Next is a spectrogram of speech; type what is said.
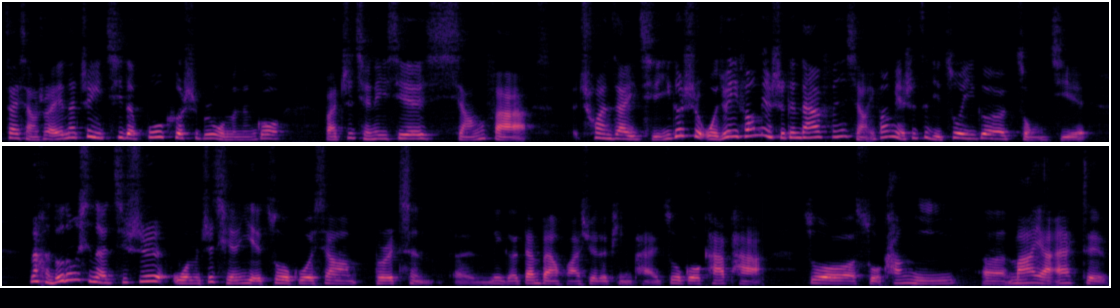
在想说，哎，那这一期的播客是不是我们能够把之前的一些想法串在一起？一个是我觉得一方面是跟大家分享，一方面也是自己做一个总结。那很多东西呢，其实我们之前也做过，像 Burton。呃，那个单板滑雪的品牌做过 Kappa，，做索康尼，呃，Maya Active，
